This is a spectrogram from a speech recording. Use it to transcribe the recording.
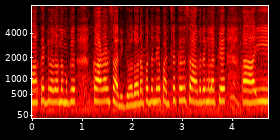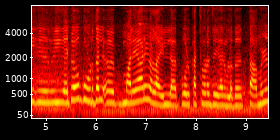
മാർക്കറ്റിൽ വരാൻ നമുക്ക് കാണാൻ സാധിക്കും. അതോടൊപ്പം തന്നെ പച്ചക്കറി സാധനങ്ങളൊക്കെ ഈ ഏറ്റവും കൂടുതൽ മലയാളികളാണ് ഇല്ല ഇപ്പോൾ കച്ചവടം ചെയ്യാനുള്ളത്. തമിഴ്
